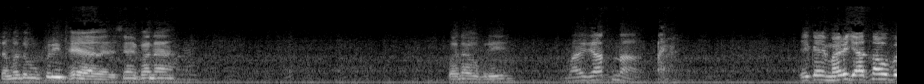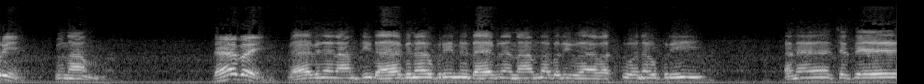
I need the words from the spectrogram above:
તમે તો ઉપરી થયા હવે. શું કોના? કોના ઉપરી? મારી જાતના. એ કઈ મારી જાતના ઉપરી? શું નામ? દયાભાઈ. થી નામથી ના ઉપરી ને દયાબીના નામના બધી વસ્તુઓ વસ્તુઓના ઉપરી. અને છે તે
